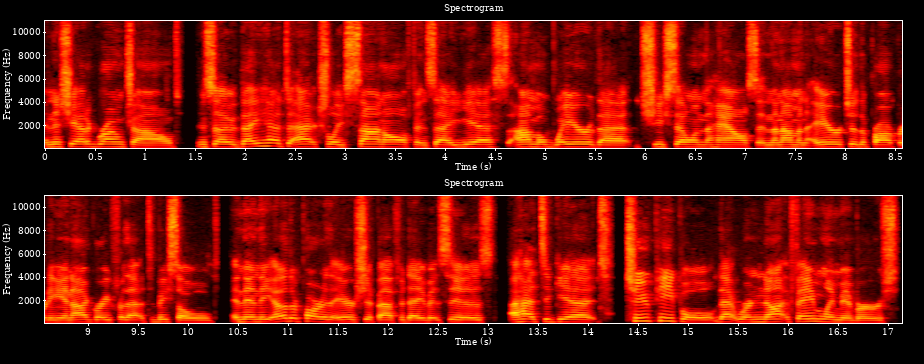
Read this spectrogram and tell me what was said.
and then she had a grown child. And so they had to actually sign off and say, yes, I'm aware that she's selling the house and then I'm an heir to the property and I agree for that to be sold. And then the other part of the heirship affidavit says I had to get two people that were not family members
